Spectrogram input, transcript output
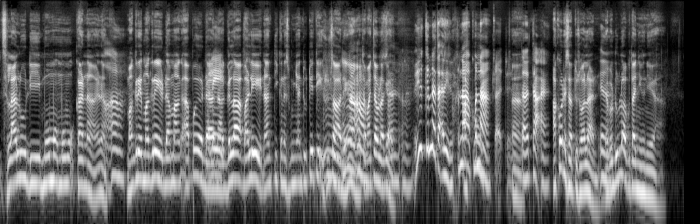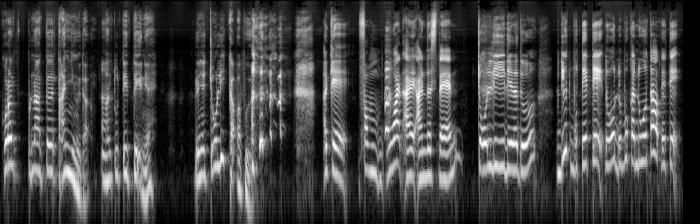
selalu dimomok-momokkan lah. Kan? Ah. Maghrib-maghrib dah mag, apa dah Balik. nak gelap balik nanti kena sembunyi hantu titik susah dia kan macam-macam lah kan. Ah. You kena tak Rin? Pernah, Aku- pernah. Tak ada. Ah. Tak, tak. eh? Aku ada satu soalan. Ya. Daripada dulu aku tanya ni lah. Korang pernah tertanya tak hantu titik ni eh? Dia punya coli cup apa? Okay, from what I understand, coli dia tu, dia tetek tu, dia bukan dua tau tetek.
